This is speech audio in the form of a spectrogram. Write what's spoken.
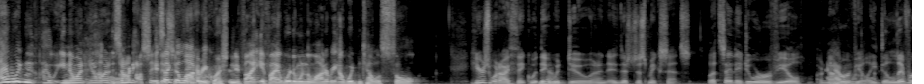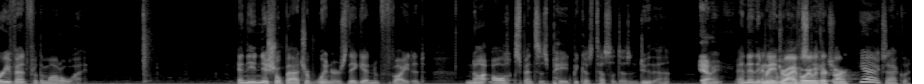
I wouldn't. I, you know what? You know what? Somebody, I'll say it's this, like the lottery have question. If I if I were to win the lottery, I wouldn't tell a soul. Here's what I think what they Yeah. would do, and this just makes sense. Let's say they do a reveal, or not a a reveal, a delivery event for the Model Y. And the initial batch of winners, they get invited. Not all expenses paid because Tesla doesn't do that. Yeah. Right? And then they And bring they them drive away with their car. Yeah, exactly.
